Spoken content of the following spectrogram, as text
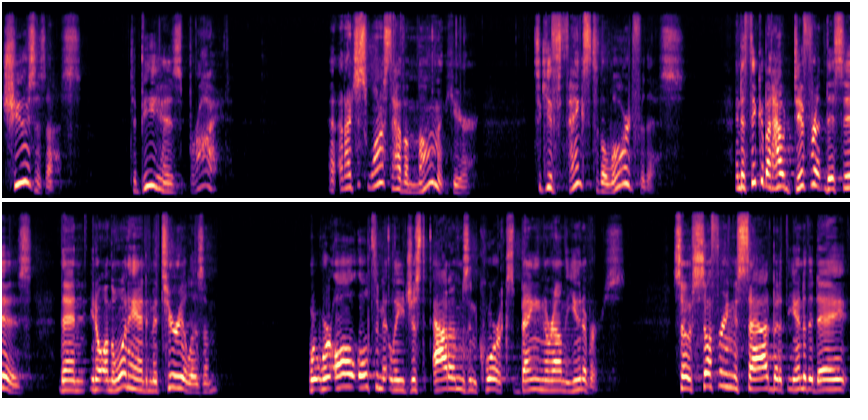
chooses us to be his bride. And I just want us to have a moment here to give thanks to the Lord for this. And to think about how different this is than, you know, on the one hand, materialism, where we're all ultimately just atoms and quarks banging around the universe. So suffering is sad, but at the end of the day,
